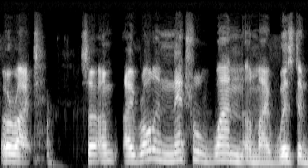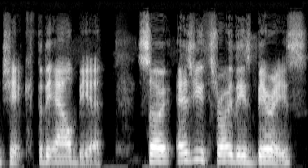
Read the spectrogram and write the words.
All right, so I'm, I roll a natural one on my wisdom check for the owlbear. So as you throw these berries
